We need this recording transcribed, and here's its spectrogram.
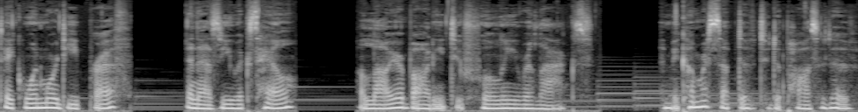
Take one more deep breath, and as you exhale, allow your body to fully relax and become receptive to the positive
